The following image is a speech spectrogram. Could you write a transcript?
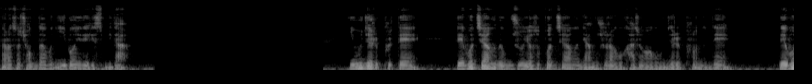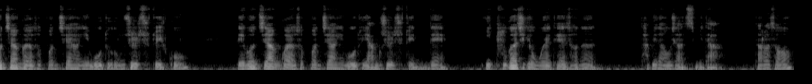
따라서 정답은 2번이 되겠습니다. 이 문제를 풀 때 네 번째 항은 음수, 여섯 번째 항은 양수라고 가정하고 문제를 풀었는데 네 번째 항과 여섯 번째 항이 모두 음수일 수도 있고 네 번째 항과 여섯 번째 항이 모두 양수일 수도 있는데 이 두 가지 경우에 대해서는 답이 나오지 않습니다. 따라서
